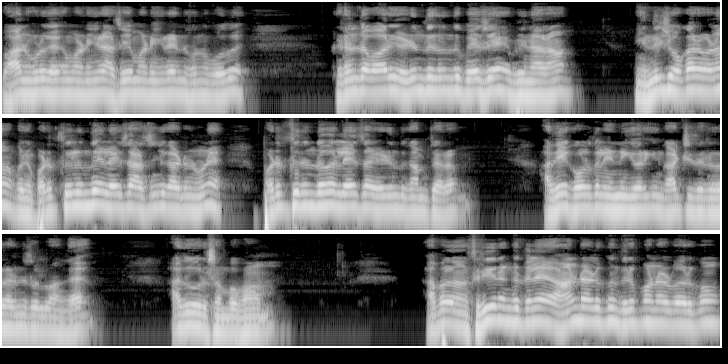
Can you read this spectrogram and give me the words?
வான்னு கூட கேட்க மாட்டேங்கிற அசைய மாட்டேங்கிறேன்னு சொன்னபோது கிடந்தவாறு எழுந்திருந்து பேச அப்படின்னாராம். நீ எந்திரிச்சு உட்கார வேணாம். கொஞ்சம் படுத்திருந்தே லேசாக அசைஞ்சு காட்டணுன்னே படுத்திருந்தவர் லேசாக எழுந்து காமிச்சாராம். அதே கோலத்தில் இன்றைக்கி வரைக்கும் காட்சி தருவார்னு சொல்லுவாங்க. அது ஒரு சம்பவம். அப்புறம் ஸ்ரீரங்கத்தில் ஆண்டாளுக்கும் திருப்பாண்டாழ்வாருக்கும்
